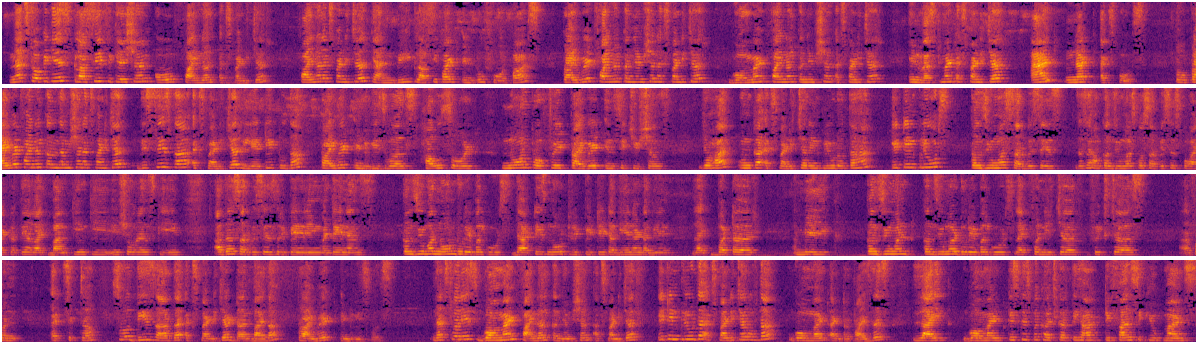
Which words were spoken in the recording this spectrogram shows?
Next topic is classification of final expenditure. Final expenditure can be classified into four parts. Private final consumption expenditure, government final consumption expenditure, investment expenditure and net exports. So private final consumption expenditure, this is the expenditure related to the private individuals, household, non profit private institutions जो है, उनका expenditure include होता है। It includes consumer services जैसे हम consumers को services provide करते हैं लाइक बैंकिंग की इंश्योरेंस की other services repairing maintenance consumer non durable goods that is not repeated again and again like butter milk consumer consumer durable goods like furniture fixtures etc. So these are the expenditure done by the private individuals. Next one is government final consumption expenditure. It includes the expenditure of the government enterprises like government किस किस पे खर्च करती है defence equipments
